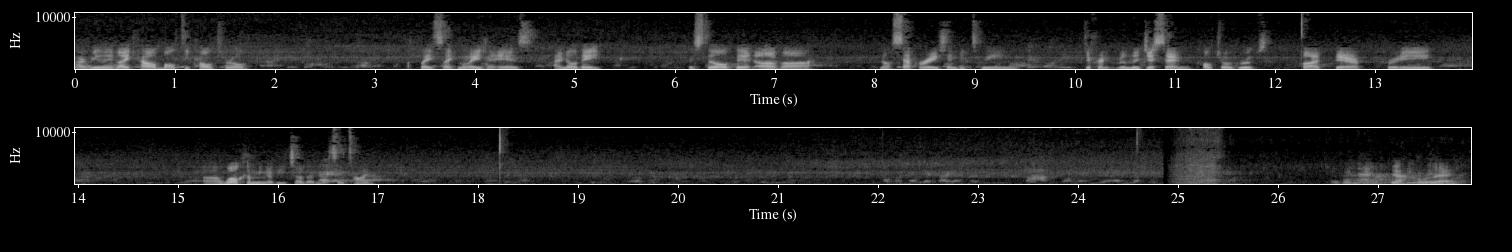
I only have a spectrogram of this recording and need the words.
I really like how multicultural a place like Malaysia is. I know they there's still a bit of uh, you know separation between different religious and cultural groups, but they're pretty uh, welcoming of each other most of the time. Yeah, 好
